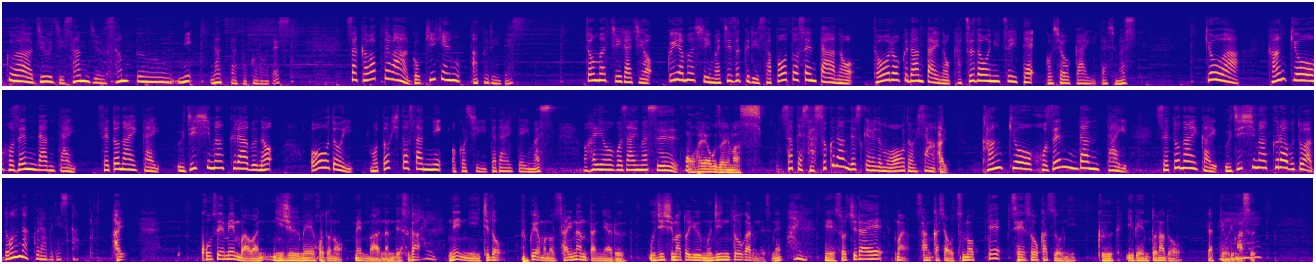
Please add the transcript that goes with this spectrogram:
刻は10時33分になったところです。さあ変わってはご機嫌アプリです。東町ラジオ福山市まちづくりサポートセンターの登録団体の活動についてご紹介いたします。今日は環境保全団体瀬戸内海宇治島クラブの大土井元人さんにお越しいただいています。おはようございます。おはようございます。さて早速なんですけれども大土井さん、はい、環境保全団体瀬戸内海宇治島クラブとはどんなクラブですか？はい。構成メンバーは20名ほどのメンバーなんですが、はい、年に一度福山の最南端にある宇治島という無人島があるんですね、はい、えー、そちらへ、まあ、参加者を募って清掃活動に行くイベントなどをやっております、えー、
